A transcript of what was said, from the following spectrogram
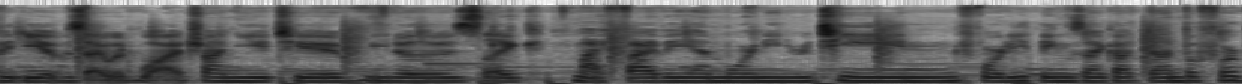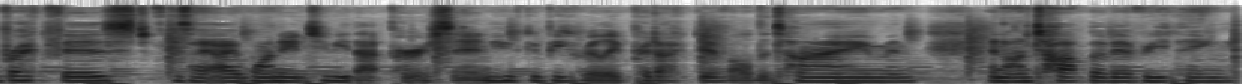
videos I would watch on YouTube, you know, those like my 5 a.m. morning routine, 40 things I got done before breakfast, because I, I wanted to be that person who could be really productive all the time and, and on top of everything.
